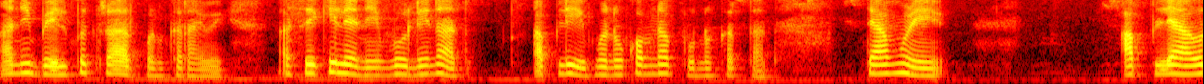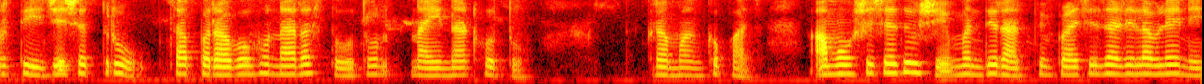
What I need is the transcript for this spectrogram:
आणि बेलपत्र अर्पण करावे. असे केल्याने भोलेनाथ आपली मनोकामना पूर्ण करतात. त्यामुळे आपल्यावरती जे शत्रूचा पराभव होणार असतो तो नायनाट होतो. क्रमांक पाच. अमावस्येच्या दिवशी मंदिरात पिंपळाची झाडे लावल्याने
